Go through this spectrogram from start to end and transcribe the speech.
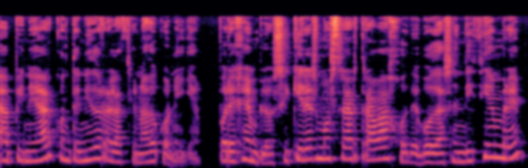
a pinear contenido relacionado con ella. Por ejemplo, si quieres mostrar trabajo de bodas en diciembre,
